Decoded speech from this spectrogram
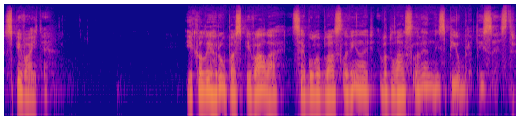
співайте. І коли група співала, це було благословенний спів, брати і сестри.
